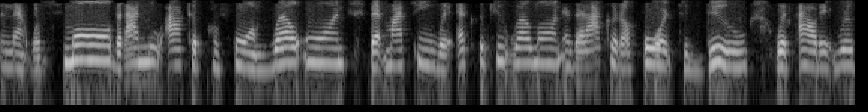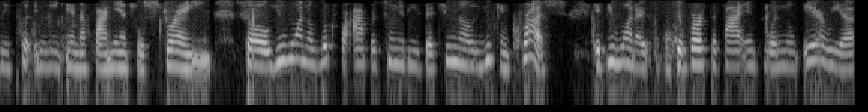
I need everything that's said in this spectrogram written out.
something that was small that I knew I could perform well on, that my team would execute well on, and that I could afford to do without it really putting me in a financial strain. So you want to look for opportunities that you know you can crush if you want to diversify into a new area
